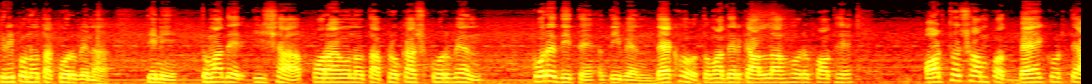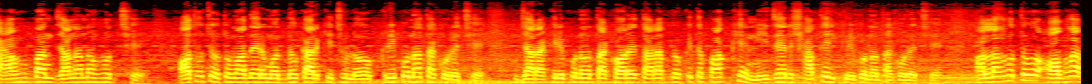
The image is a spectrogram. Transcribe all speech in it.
কৃপণতা করবে না। তিনি তোমাদের ঈশা পরায়ণতা প্রকাশ করবেন করে দিতে দিবেন। দেখো তোমাদেরকে আল্লাহর পথে অর্থ সম্পদ ব্যয় করতে আহ্বান জানানো হচ্ছে। অথচ তোমাদের মধ্যকার কিছু লোক কৃপণতা করেছে। যারা কৃপণতা করে, তারা প্রকৃতপক্ষে নিজের সাথেই কৃপণতা করেছে। আল্লাহ তো অভাব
